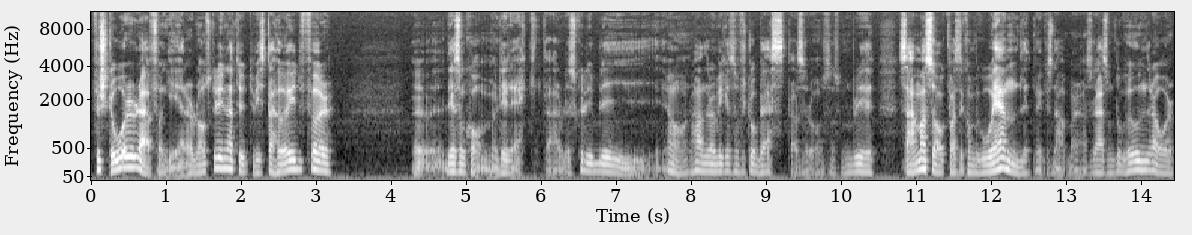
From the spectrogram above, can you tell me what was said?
förstår hur det här fungerar och de skulle naturligtvis ta höjd för eh, det som kommer direkt där. Det skulle ju bli, ja, det handlar om vilka som förstår bäst alltså då. Så det blir samma sak fast det kommer gå oändligt mycket snabbare. Alltså det här som tog hundra år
